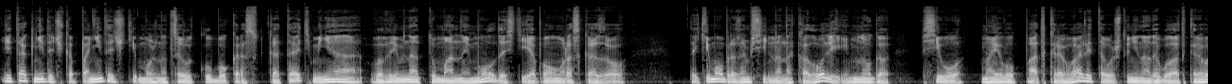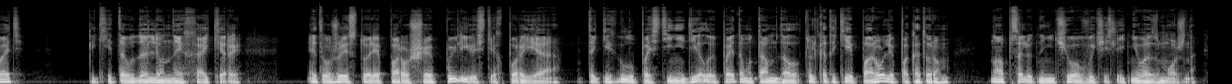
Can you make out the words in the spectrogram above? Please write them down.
И так ниточка по ниточке можно целый клубок раскатать. Меня во времена туманной молодости, я, по-моему, рассказывал, таким образом сильно накололи и много всего моего пооткрывали, того, что не надо было открывать. Какие-то удаленные хакеры. Это уже история, поросшая пылью. С тех пор я таких глупостей не делаю, поэтому там дал только такие пароли, по которым ну, абсолютно ничего вычислить невозможно –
